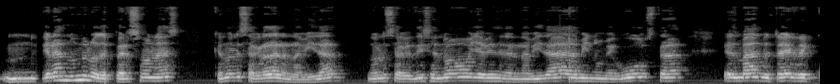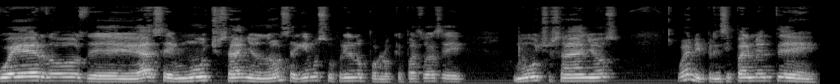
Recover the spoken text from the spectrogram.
un gran número de personas que no les agrada la Navidad. No les dicen, no, ya viene la Navidad, a mí no me gusta. Es más, me trae recuerdos de hace muchos años, ¿no? Seguimos sufriendo por lo que pasó hace muchos años. Bueno, y principalmente eh,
